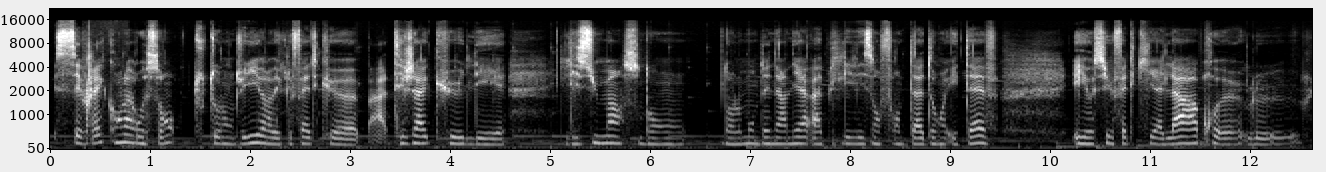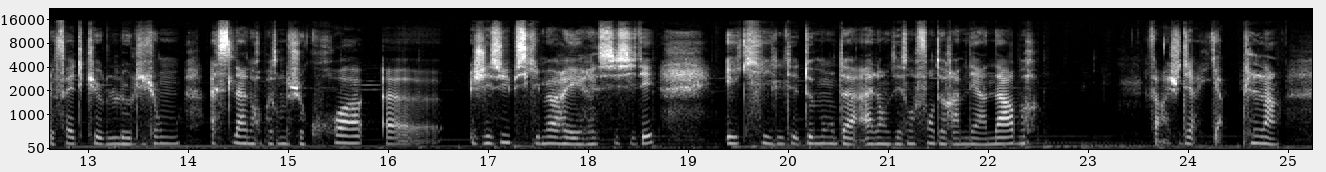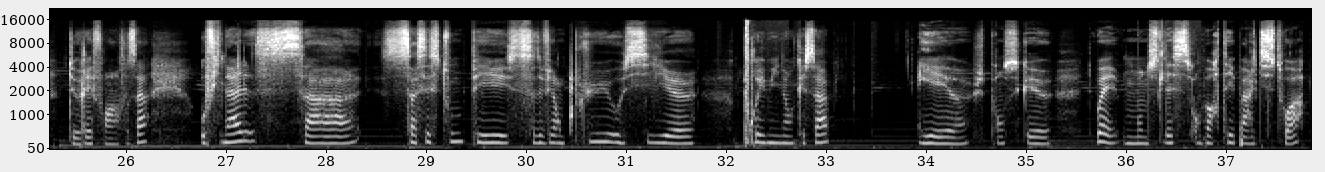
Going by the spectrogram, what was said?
c'est vrai qu'on la ressent tout au long du livre avec le fait que bah, déjà que les, les humains sont dans, dans le monde de Narnia appelés les enfants d'Adam et d'Ève et aussi le fait qu'il y a l'arbre, le, le, fait que le lion Aslan représente, je crois, euh, Jésus puisqu'il meurt et est ressuscité et qu'il demande à, l'un des enfants de ramener un arbre. Enfin, je veux dire, il y a plein de références à ça. Au final, ça, ça s'estompe et ça devient plus aussi euh, proéminent que ça. Et euh, je pense que, ouais, on se laisse emporter par l'histoire.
